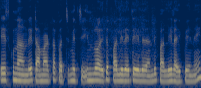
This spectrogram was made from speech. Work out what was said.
చేసుకున్నానండి. టమాటా పచ్చిమిర్చి ఇందులో అయితే పల్లీలు అయితే వేయలేదండి. పల్లీలు అయిపోయినాయి.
